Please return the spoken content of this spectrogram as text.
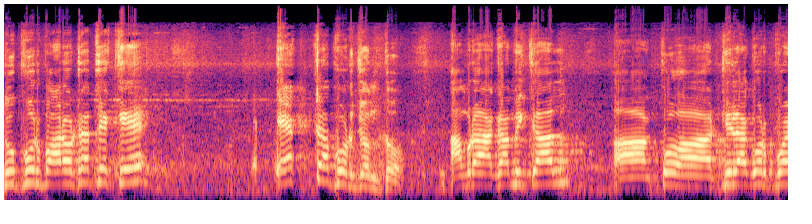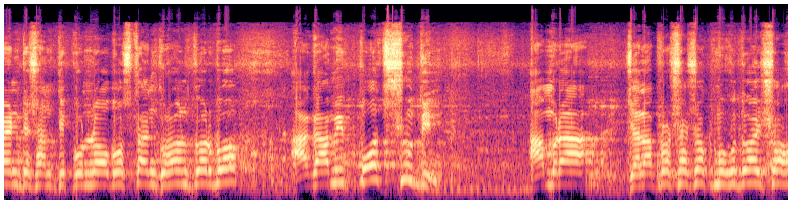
দুপুর বারোটা থেকে একটা পর্যন্ত আমরা আগামীকাল টিলাগড় পয়েন্টে শান্তিপূর্ণ অবস্থান গ্রহণ করব। আগামী পরশু দিন আমরা জেলা প্রশাসক মহোদয় সহ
